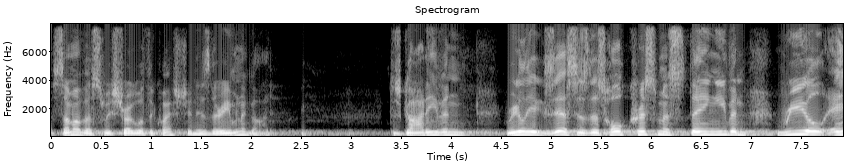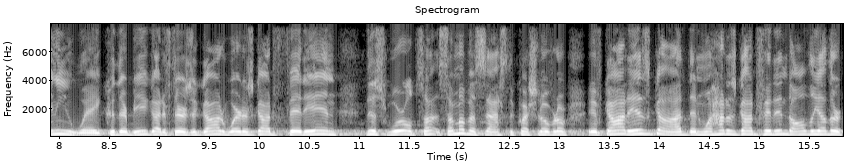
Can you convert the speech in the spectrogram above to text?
Some of us, we struggle with the question is there even a God? Does God even really exists? Is this whole Christmas thing even real anyway? Could there be a God? If there's a God, where does God fit in this world? Some of us ask the question over and over if God is God, then how does God fit into all the other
